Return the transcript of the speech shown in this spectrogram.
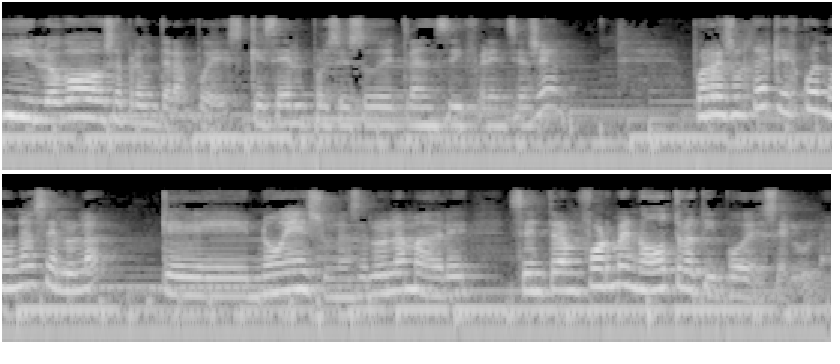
Y luego se preguntarán, pues, ¿qué es el proceso de transdiferenciación? Pues resulta que es cuando una célula, que no es una célula madre, se transforma en otro tipo de célula.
